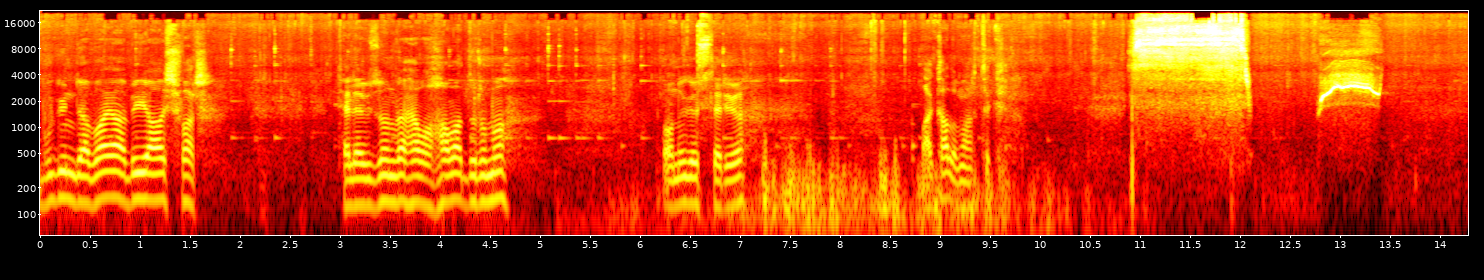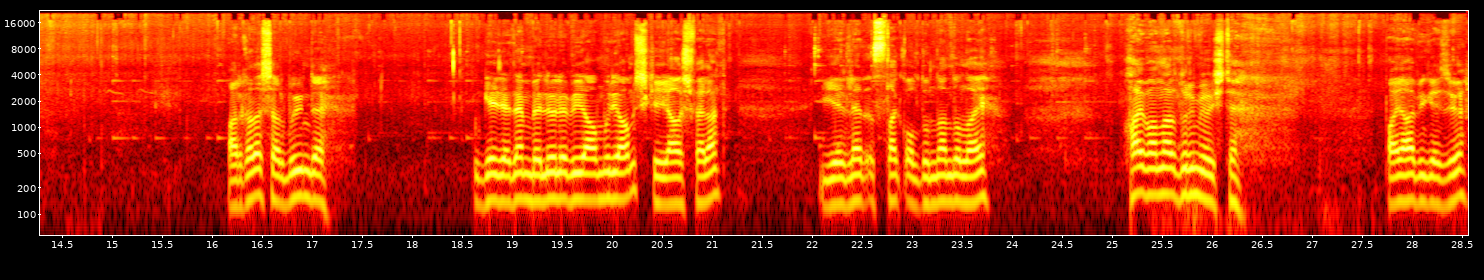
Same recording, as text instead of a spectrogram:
Bugün de bayağı bir yağış var. Televizyon ve hava, hava durumu onu gösteriyor. Bakalım artık. Arkadaşlar bugün de geceden belli öyle bir yağmur yağmış ki yağış falan. Yerler ıslak olduğundan dolayı hayvanlar durmuyor işte. Bayağı bir geziyor.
